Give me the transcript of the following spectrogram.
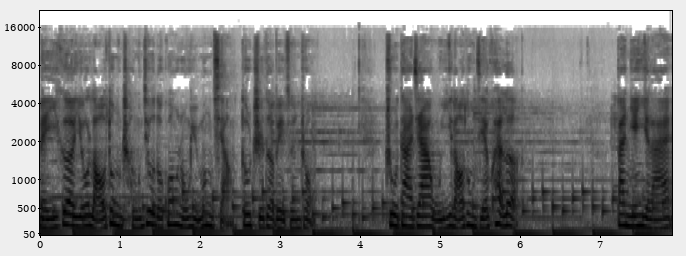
每一个有劳动成就的光荣与梦想都值得被尊重。祝大家五一劳动节快乐！半年以来，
